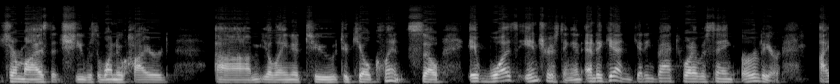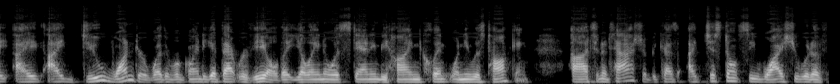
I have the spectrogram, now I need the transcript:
surmised that she was the one who hired um, Yelena to to kill Clint. So it was interesting. And, and again, getting back to what I was saying earlier, I, I, I do wonder whether we're going to get that reveal that Yelena was standing behind Clint when he was talking uh, to Natasha because I just don't see why she would have,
